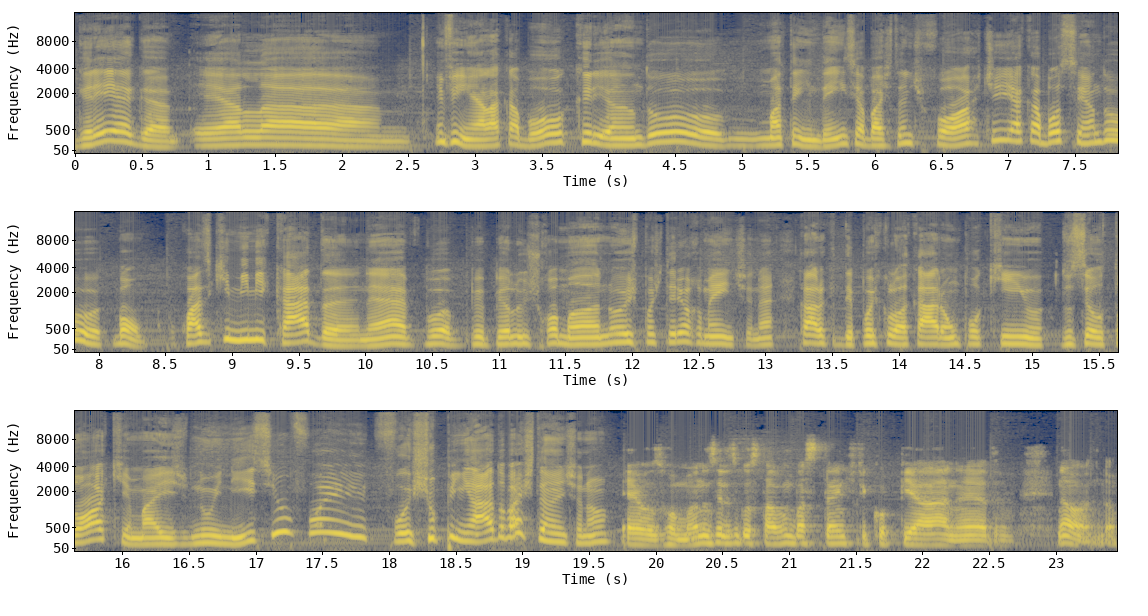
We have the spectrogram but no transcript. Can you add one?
grega, ela. Enfim, ela acabou criando uma tendência bastante forte e acabou sendo. Bom, quase que mimicada, né, pelos romanos posteriormente, né? Claro que depois colocaram um pouquinho do seu toque, mas no início foi foi chupinhado bastante, não? É, os romanos eles gostavam bastante de copiar, né? Não, não,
